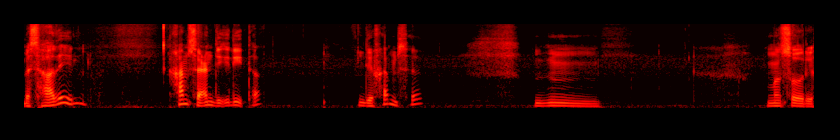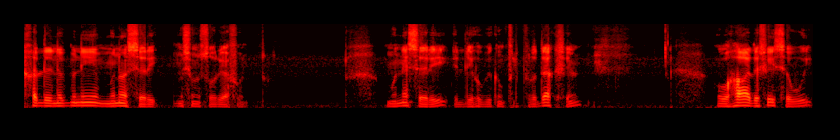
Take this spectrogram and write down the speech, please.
بس هذيل خمسة عندي elite. عندي خمسة. منصوري خلي نبني منسري مش منصوري عفوا. منسري اللي هو بيكون في البرودكشن وهذا شو يسوي؟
